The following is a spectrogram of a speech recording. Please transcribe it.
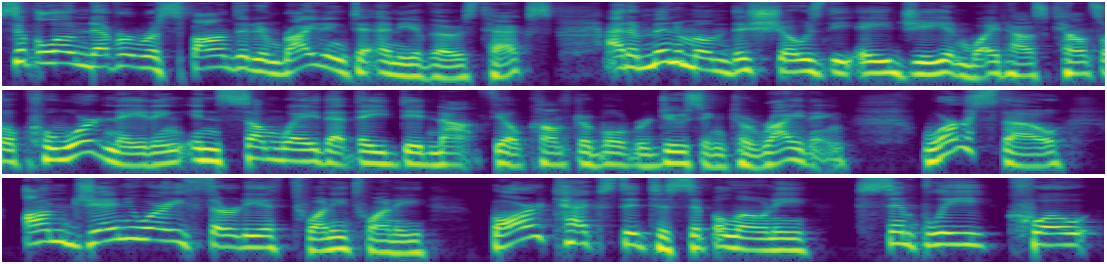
Cipollone never responded in writing to any of those texts. At a minimum, this shows the AG and White House counsel coordinating in some way that they did not feel comfortable reducing to writing. Worse, though, on January 30th, 2020, Barr texted to Cipollone simply, quote,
